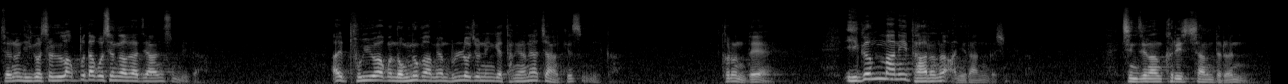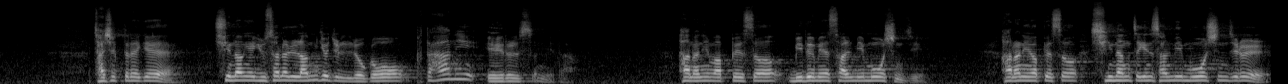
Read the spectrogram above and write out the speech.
저는 이것을 나쁘다고 생각하지 않습니다. 아니 부유하고 넉넉하면 물려주는 게 당연하지 않겠습니까? 그런데 이것만이 다는 아니라는 것입니다. 진정한 크리스찬들은 자식들에게 신앙의 유산을 남겨주려고 부단히 애를 씁니다. 하나님 앞에서 믿음의 삶이 무엇인지, 하나님 앞에서 신앙적인 삶이 무엇인지를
